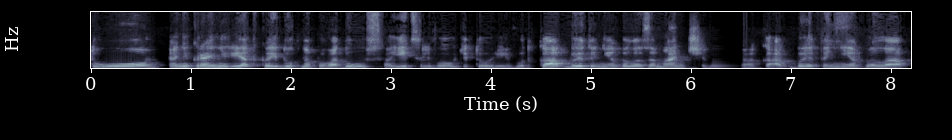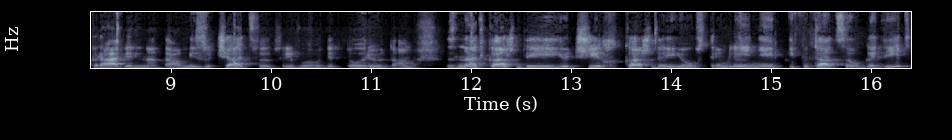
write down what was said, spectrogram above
то они крайне редко идут на поводу своей целевой аудитории. Вот как бы это ни было заманчиво, как бы это ни было правильно, там, изучать свою целевую аудиторию, там, знать каждый ее чих, каждое ее устремление и пытаться угодить,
